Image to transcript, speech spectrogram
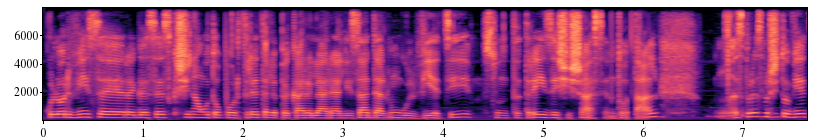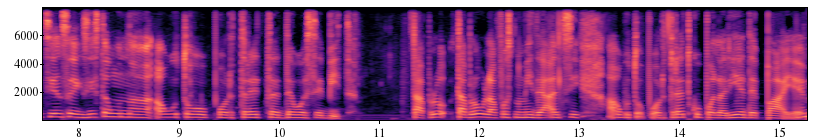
Culori vii se regăsesc și în autoportretele pe care le-a realizat de-a lungul vieții, sunt 36 în total, Spre sfârșitul vieții însă există un uh, autoportret deosebit. Tablou, tabloul a fost numit de alții autoportret cu pălărie de paie.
